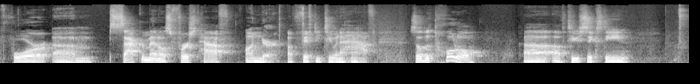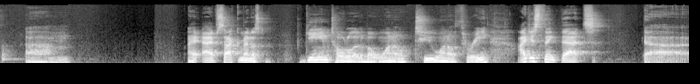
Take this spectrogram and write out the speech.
for um, Sacramento's first half under of 52 and a half. So the total uh, of 216 um, I, I have Sacramento's game total at about 102, 103. I just think that uh,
